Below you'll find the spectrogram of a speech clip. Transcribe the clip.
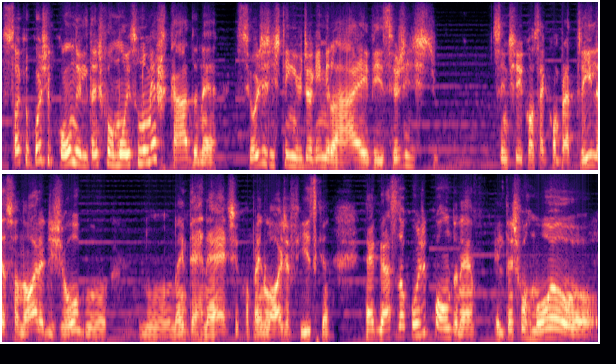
Só que o Koji Kondo, ele transformou isso no mercado, né? Se hoje a gente tem videogame live, se hoje a gente, se a gente consegue comprar trilha sonora de jogo no, na internet, comprar em loja física, é graças ao Koji Kondo, né? Ele transformou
